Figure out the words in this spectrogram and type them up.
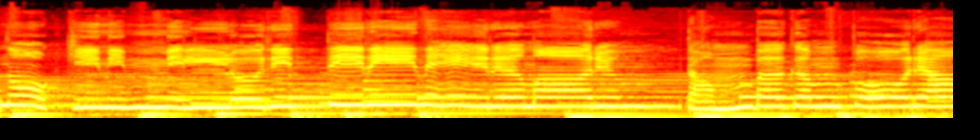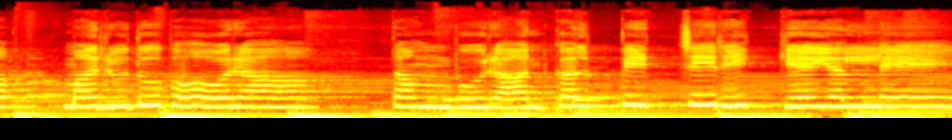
നോക്കി നിന്നില്ലൊരിത്തിരി നേരമാരും തമ്പകം പോരാ മരുതു പോരാ. തമ്പുരാൻ കൽപ്പിച്ചിരിക്കയല്ലേ?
